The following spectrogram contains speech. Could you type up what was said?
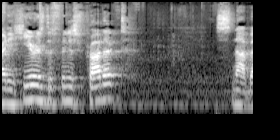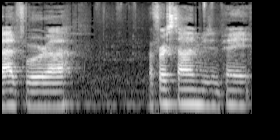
Alrighty, here's the finished product. It's not bad for uh, my first time using paint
